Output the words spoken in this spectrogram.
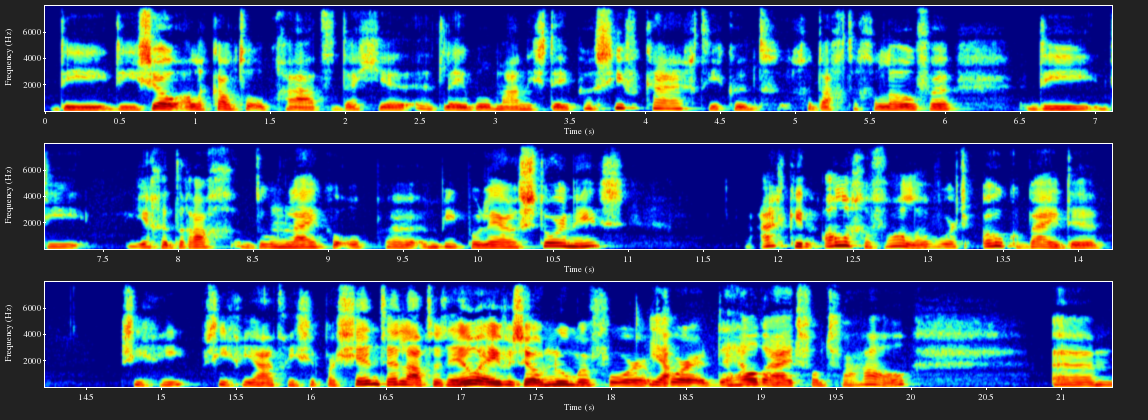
die, die zo alle kanten op gaat dat je het label manisch-depressief krijgt. Je kunt gedachten geloven die, die je gedrag doen lijken op uh, een bipolaire stoornis. Eigenlijk in alle gevallen wordt ook bij de psychi- psychiatrische patiënten, laten we het heel even zo noemen voor, Ja. voor de helderheid van het verhaal, ehm,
